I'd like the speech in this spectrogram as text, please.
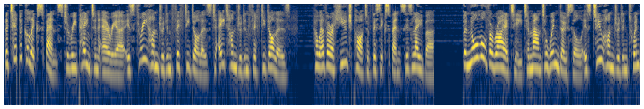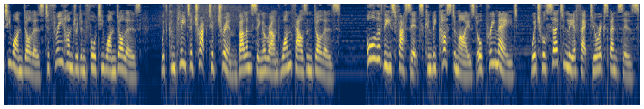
The typical expense to repaint an area is $350 to $850, However a huge part of this expense is labor. The normal variety to mount a windowsill is $221 to $341, with complete attractive trim balancing around $1,000. All of these facets can be customized or pre-made, which will certainly affect your expenses.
